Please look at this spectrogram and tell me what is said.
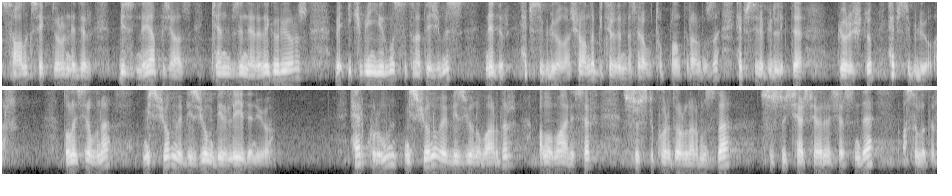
Sağlık sektörü nedir? Biz ne yapacağız? Kendimizi nerede görüyoruz? Ve 2020 stratejimiz nedir? Hepsi biliyorlar. Şu anda bitirdim mesela bu toplantılarımızı. Hepsiyle birlikte görüştük. Hepsi biliyorlar. Dolayısıyla buna misyon ve vizyon birliği deniyor. Her kurumun misyonu ve vizyonu vardır ama maalesef süslü koridorlarımızda, süslü çerçeveler içerisinde asılıdır.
